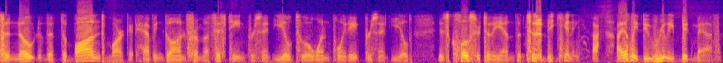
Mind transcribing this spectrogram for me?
to note that the bond market, having gone from a 15% yield to a 1.8% yield, is closer to the end than to the beginning. I only do really big math.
